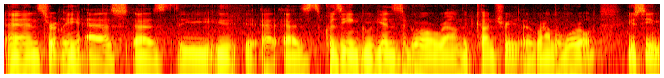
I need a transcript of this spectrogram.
and certainly as as the as cuisine begins to grow around the country, around the world, you see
